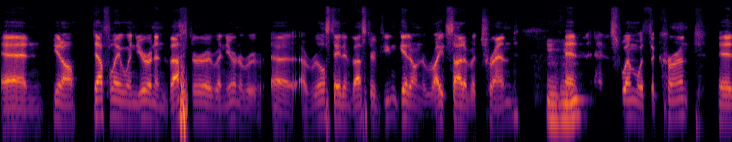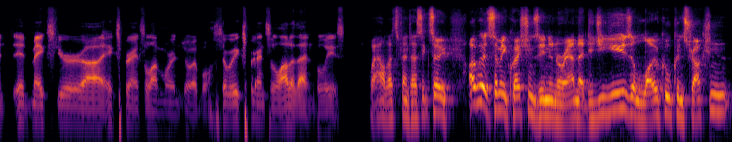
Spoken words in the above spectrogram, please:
and you know definitely when you're an investor, when you're in a, a, a, real estate investor, if you can get on the right side of a trend mm-hmm. and, and, swim with the current, it it makes your uh, experience a lot more enjoyable. So we experienced a lot of that in Belize. Wow, that's fantastic. So I've got so many questions in and around that. Did you use a local construction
